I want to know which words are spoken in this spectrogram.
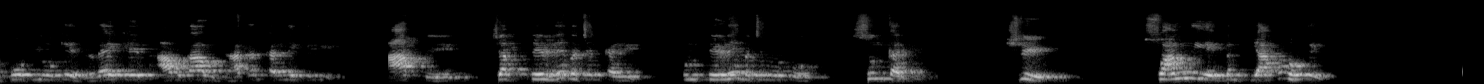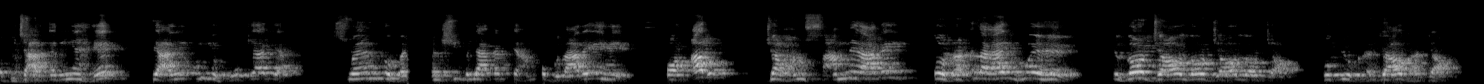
गोपियों के हृदय के भाव का उद्घाटन करने के लिए आपने जब टेढ़े वचन कहे, उन टेढ़े वचनों को सुन करके श्री स्वामी एकदम व्याकुल हो गई और विचार कर रही है प्यारे को ये हो क्या क्या स्वयं को बंशी बजा करके हमको बुला रहे हैं। और अब जब हम सामने आ गए तो रट लगाए हुए हैं कि लौट जाओ लौट जाओ लौट जाओ। गोपियों, घर जाओ घर जाओ।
